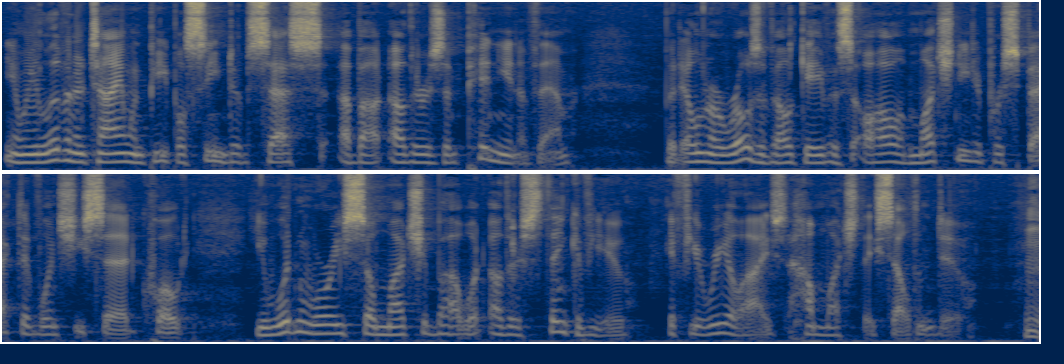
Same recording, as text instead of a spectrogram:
you know, we live in a time when people seem to obsess about others' opinion of them. But Eleanor Roosevelt gave us all a much needed perspective when she said, quote, You wouldn't worry so much about what others think of you if you realized how much they seldom do. Hmm.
